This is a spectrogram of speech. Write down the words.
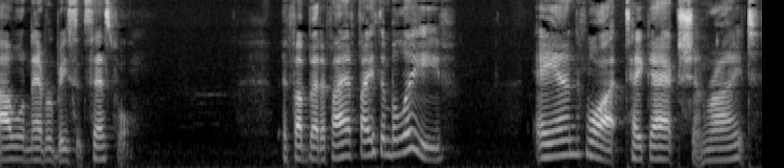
I will never be successful. If I, but if I have faith and believe, and what? Take action, right?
